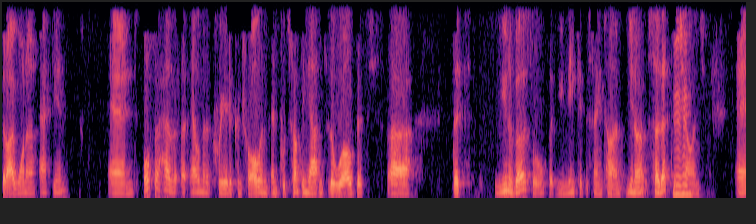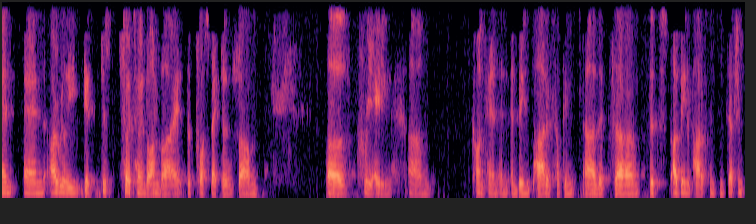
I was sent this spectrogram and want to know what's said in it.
that I want to act in, and also have an element of creative control and, and put something out into the world that's uh, that's universal but unique at the same time. You know, so that's the mm-hmm. challenge, and and I really get just so turned on by the prospect of um, of creating um, content and, and being part of something uh, that's uh, that's I've been a part of since inception.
